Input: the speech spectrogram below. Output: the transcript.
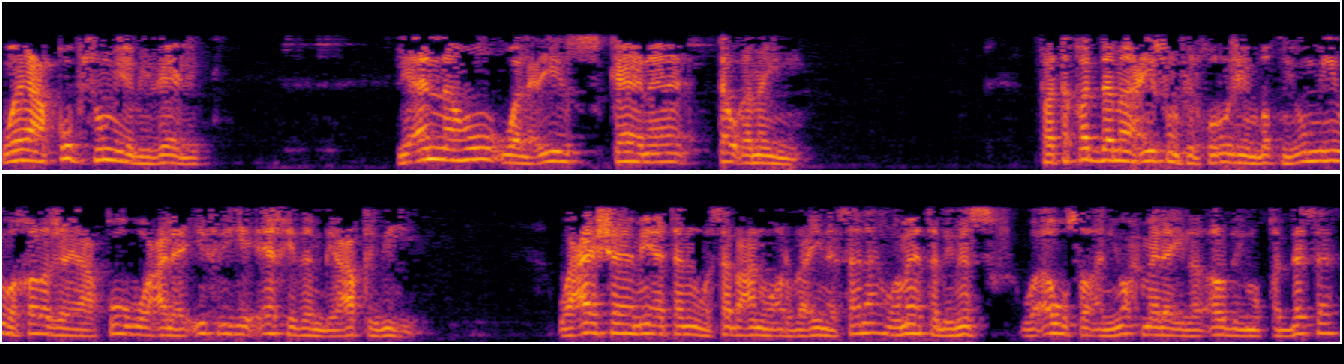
ويعقوب سمي بذلك. لأنه والعيص كان توأمين. فتقدم عيص في الخروج من بطن أمه وخرج يعقوب على إثره آخذا بعقبه. وعاش 147 سنة ومات بمصر وأوصى أن يحمل إلى الأرض المقدسة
